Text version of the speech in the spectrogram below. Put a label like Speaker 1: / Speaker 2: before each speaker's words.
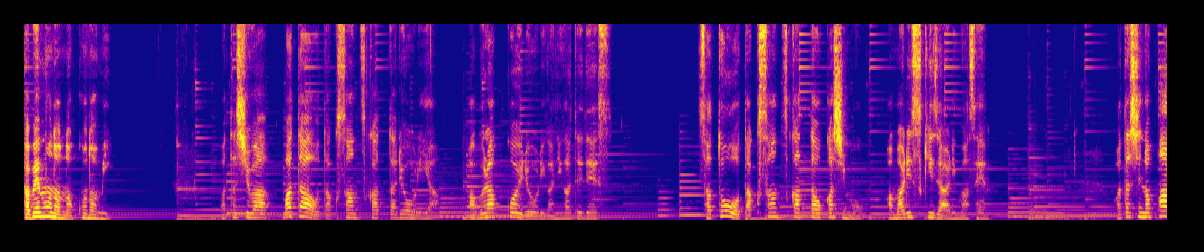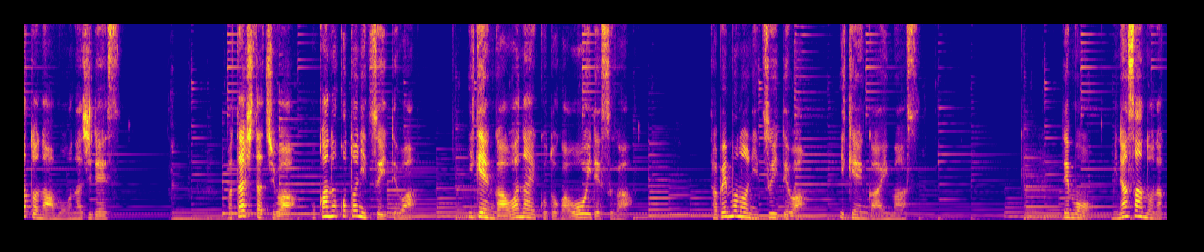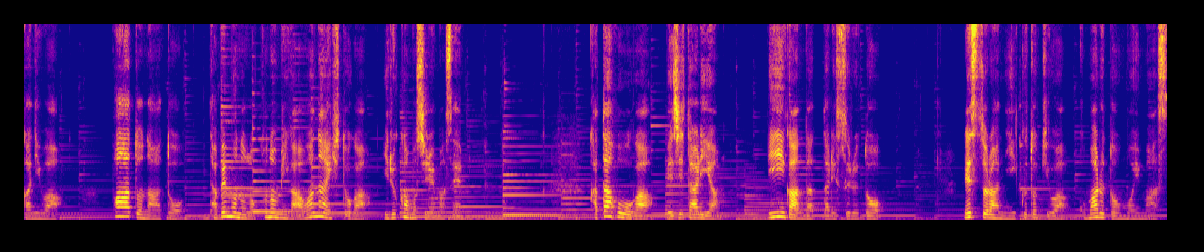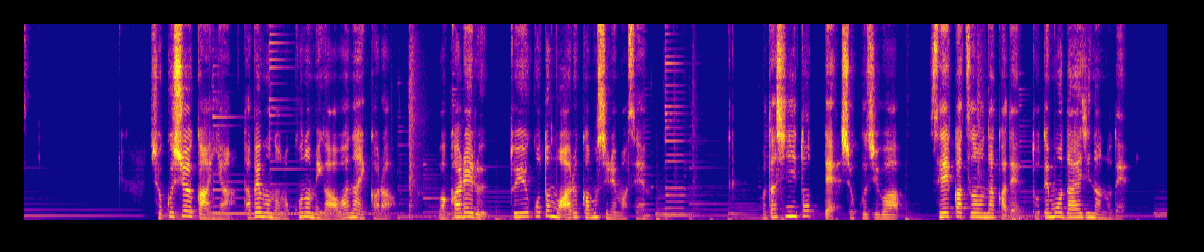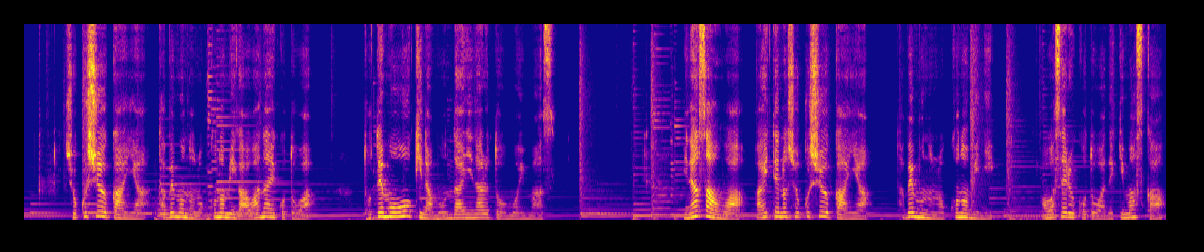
Speaker 1: 食べ物の好み。私はバターをたくさん使った料理や脂っこい料理が苦手です。砂糖をたくさん使ったお菓子もあまり好きじゃありません。私のパートナーも同じです。私たちは他のことについては意見が合わないことが多いですが食べ物については意見が合います。でも皆さんの中にはパートナーと食べ物の好みが合わない人がいるかもしれません。片方がベジタリアンビーガンだったりするとレストランに行く時は困ると思います。食習慣や食べ物の好みが合わないから別れるということもあるかもしれません。私にとって食事は生活の中でとても大事なので食習慣や食べ物の好みが合わないことはとても大きな問題になると思います。皆さんは相手の食習慣や食べ物の好みに合わせることはできますか？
